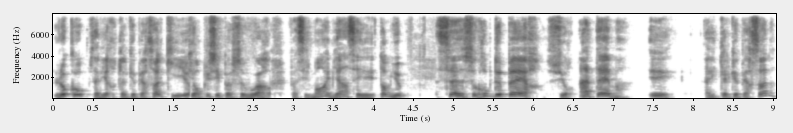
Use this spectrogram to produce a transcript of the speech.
locaux, c'est-à-dire quelques personnes qui, en plus ils peuvent se voir facilement, et eh bien c'est tant mieux. Ce, ce, groupe de pairs sur un thème et avec quelques personnes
